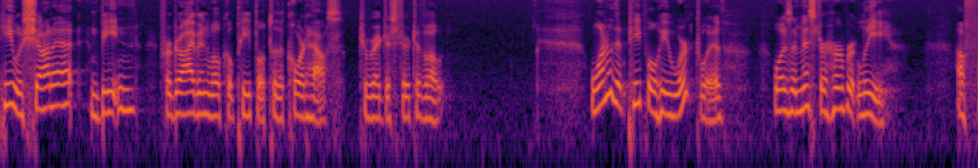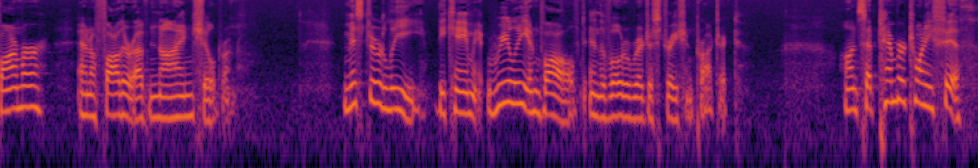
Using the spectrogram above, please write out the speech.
He was shot at and beaten for driving local people to the courthouse to register to vote. One of the people he worked with was a Mr. Herbert Lee, a farmer and a father of nine children. Mr. Lee became really involved in the voter registration project. On September 25,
